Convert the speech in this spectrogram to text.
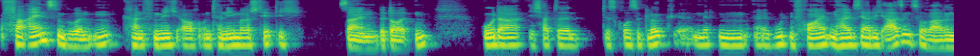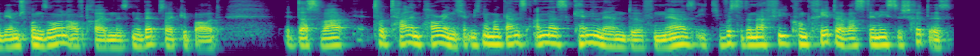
Verein zu gründen kann für mich auch unternehmerisch tätig sein bedeuten. Oder ich hatte das große Glück, äh, mit einem äh, guten Freund ein halbes Jahr durch Asien zu radeln. Wir haben Sponsoren auftreiben müssen, eine Website gebaut. Das war total empowering. Ich habe mich nochmal ganz anders kennenlernen dürfen. Also ich wusste danach viel konkreter, was der nächste Schritt ist.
